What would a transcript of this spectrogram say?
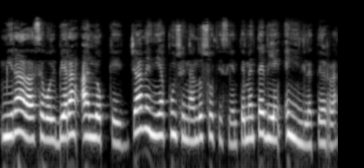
miradas se volvieran a lo que ya venía funcionando suficientemente bien en Inglaterra,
